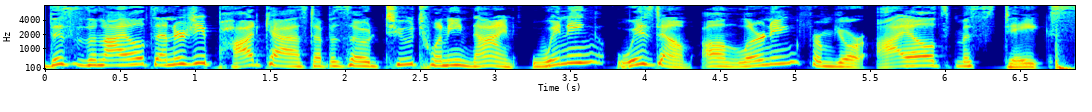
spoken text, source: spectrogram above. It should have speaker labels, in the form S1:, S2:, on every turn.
S1: This is an IELTS Energy Podcast, episode 229, Winning Wisdom on Learning from Your IELTS Mistakes.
